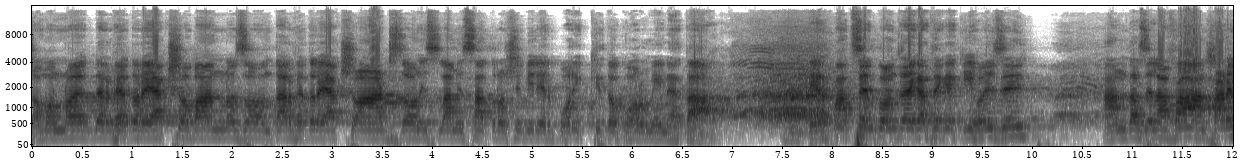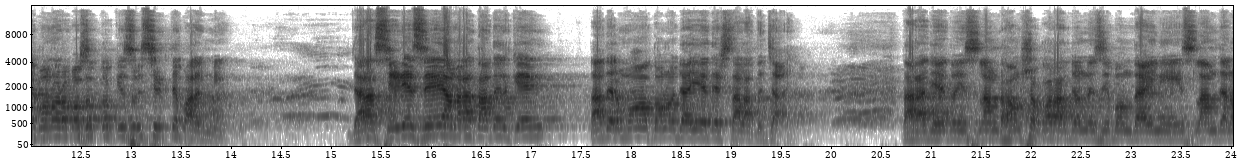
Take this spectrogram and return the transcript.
সমন্বয়কদের ভেতরে একশো বান্ন জন, তার ভেতরে একশো আট জন ইসলামী ছাত্র শিবিরের পরীক্ষিত কর্মী নেতা। টের পাচ্ছেন কোন জায়গা থেকে কি হয়েছে? আন্দাজে লাফান, সাড়ে পনেরো বছর তো কিছুই ছিঁড়তে পারেননি। যারা ছিঁড়েছে, আমরা তাদেরকে, তাদের মত অনুযায়ী এদেশ চালাতে চাই। তারা যেহেতু ইসলাম ধ্বংস করার জন্য জীবন দেয়নি, ইসলাম যেন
